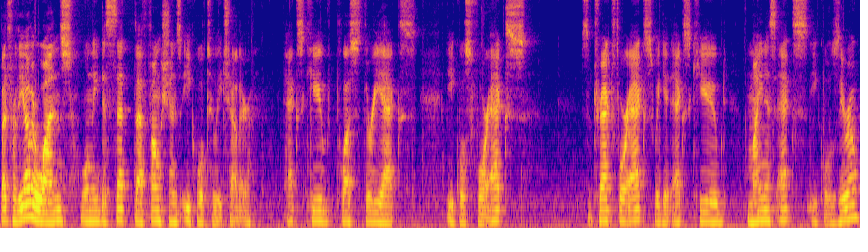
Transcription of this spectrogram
But for the other ones, we'll need to set the functions equal to each other. X cubed plus 3x equals 4x. Subtract 4x, we get x cubed minus x equals 0.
